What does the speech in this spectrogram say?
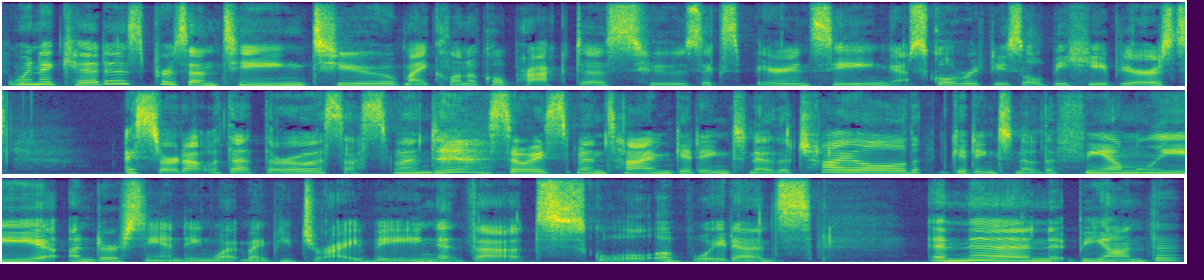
When a kid is presenting to my clinical practice who's experiencing school refusal behaviors, I start out with that thorough assessment. So I spend time getting to know the child, getting to know the family, understanding what might be driving that school avoidance. And then beyond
